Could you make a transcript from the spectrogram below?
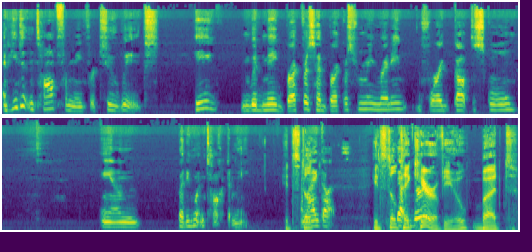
and he didn't talk for me for two weeks. He would make breakfast, had breakfast for me ready before I got to school, and but he wouldn't talk to me. It's still. And I got He'd still take very, care of you, but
